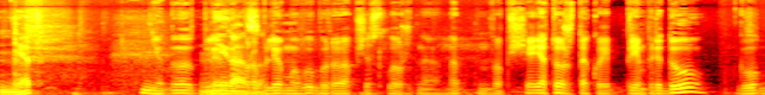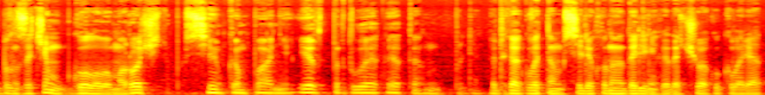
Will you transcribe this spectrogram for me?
Нет. Нет, ну, Ни блин, эта разу. проблема выбора вообще сложная. На- Вообще, я тоже такой, прям приду, зачем голову морочить? Семь компаний, это предлагает это. Ну, блин. Это как в этом Силиконовой долине, когда чуваку говорят,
